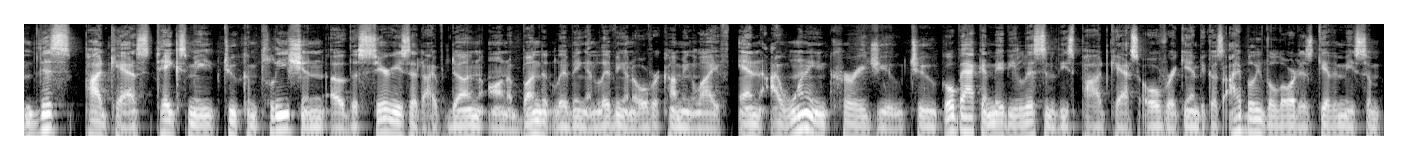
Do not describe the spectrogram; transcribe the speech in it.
This podcast takes me to completion of the series that I've done on abundant living and living an overcoming life. And I want to encourage you to go back and maybe listen to these podcasts over again because I believe the Lord has given me some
